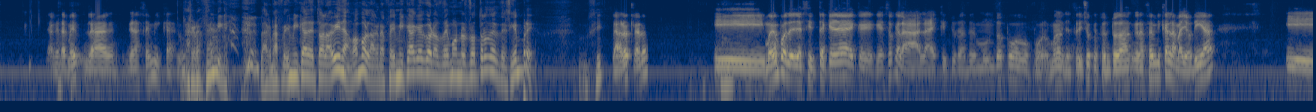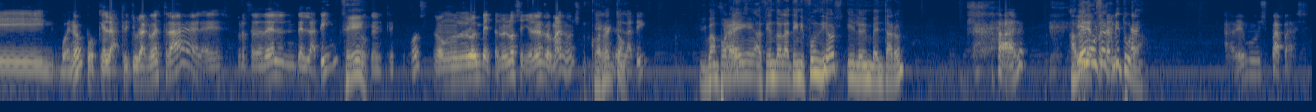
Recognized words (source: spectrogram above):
La, la grafémica. La grafémica, la grafémica de toda la vida, vamos, la grafémica que conocemos nosotros desde siempre. Sí, Claro, claro. Y bueno, pues de decirte que, que- que eso, que la- las escrituras del mundo, pues, pues, bueno, ya te he dicho que son todas grafémicas, la mayoría. Y bueno, pues que la escritura nuestra es, procede del, del latín. Sí. Lo que escribimos son- lo inventaron los señores romanos. ¿eh? Correcto. El latín. iban por ¿Sabes? ahí haciendo latinifundios y lo inventaron. Claro. Habemos escritura. Habemos papas.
